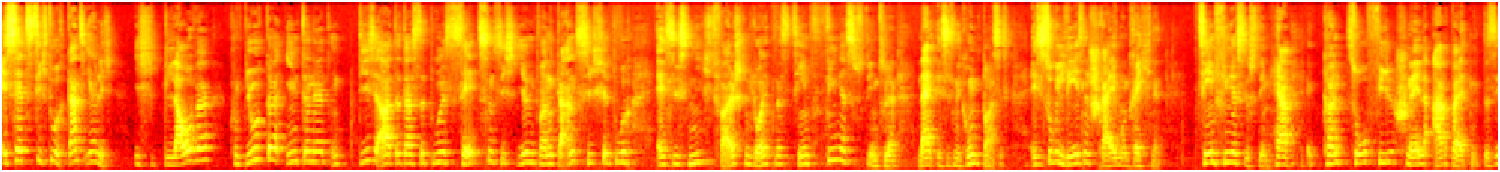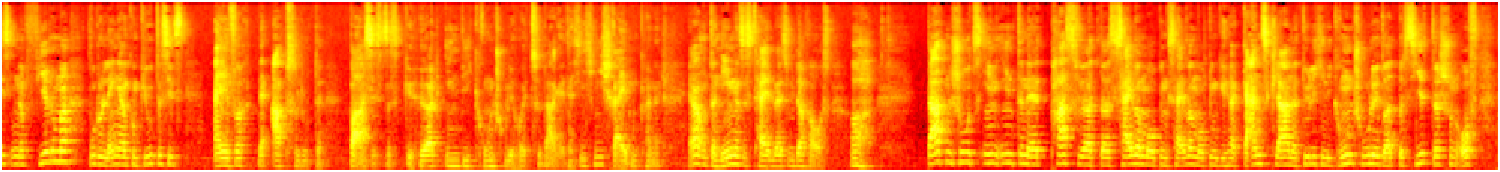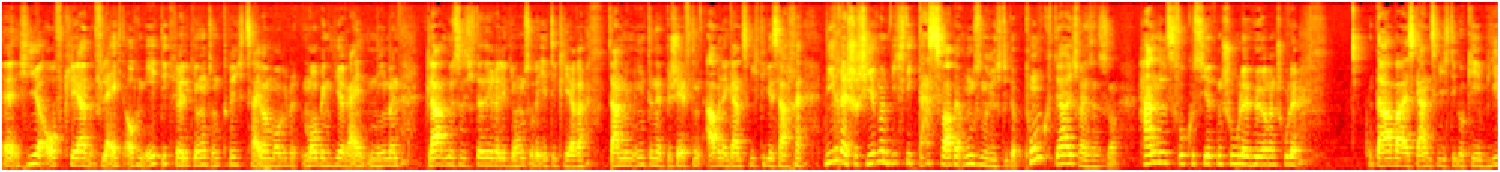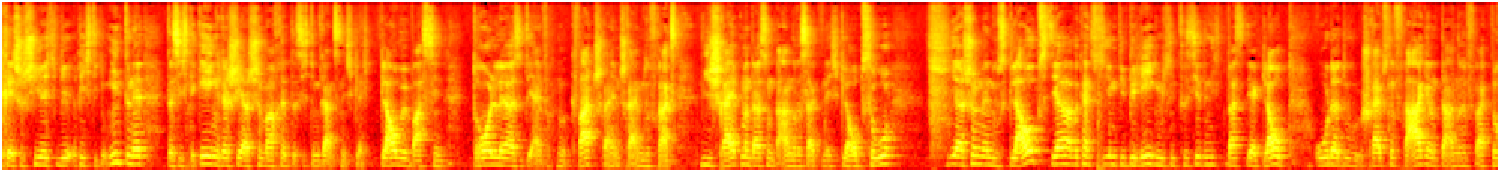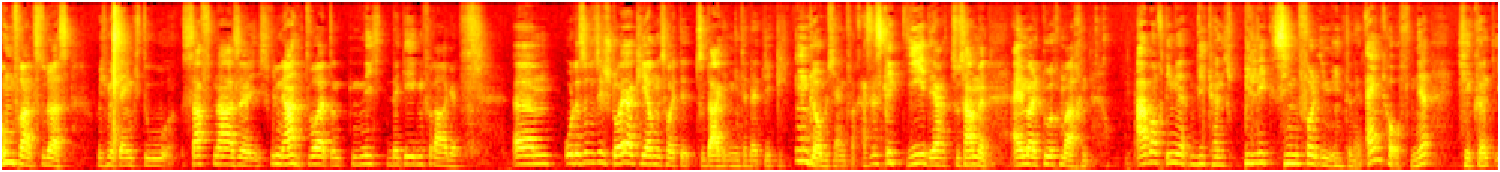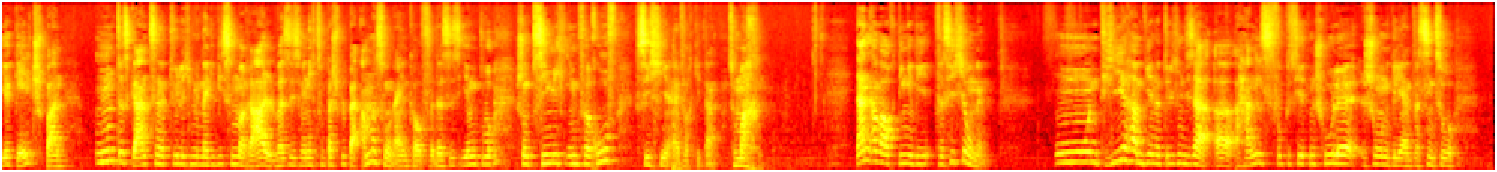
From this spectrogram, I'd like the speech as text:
Es setzt sich durch, ganz ehrlich. Ich glaube, Computer, Internet und diese Art der Tastatur setzen sich irgendwann ganz sicher durch. Es ist nicht falsch, den Leuten das Zehn-Fingersystem zu lernen. Nein, es ist eine Grundbasis. Es ist so wie Lesen, Schreiben und Rechnen. Zehn-Fingersystem. Herr, ihr könnt so viel schneller arbeiten. Das ist in einer Firma, wo du länger am Computer sitzt, einfach eine absolute Basis. Das gehört in die Grundschule heutzutage, dass ich nie schreiben können. Ja, und dann nehmen sie es teilweise wieder raus. Oh, Datenschutz im Internet, Passwörter, Cybermobbing. Cybermobbing gehört ganz klar natürlich in die Grundschule, dort passiert das schon oft. Äh, hier aufklären, vielleicht auch im Ethik, Religionsunterricht, Cybermobbing hier reinnehmen. Klar müssen sich da die Religions- oder Ethiklehrer dann mit dem Internet beschäftigen, aber eine ganz wichtige Sache. Wie recherchiert man wichtig? Das war bei uns ein richtiger Punkt. Ja, ich weiß nicht so. Handelsfokussierten Schule, höheren Schule da war es ganz wichtig, okay, wie recherchiere ich richtig im Internet, dass ich eine Gegenrecherche mache, dass ich dem Ganzen nicht gleich glaube, was sind Trolle, also die einfach nur Quatsch reinschreiben. Du fragst, wie schreibt man das und der andere sagt, ich glaube so. Ja, schon wenn du es glaubst, ja, aber kannst du es irgendwie belegen. Mich interessiert nicht, was der glaubt. Oder du schreibst eine Frage und der andere fragt, warum fragst du das? Wo ich mir denke, du Saftnase, ich will eine Antwort und nicht eine Gegenfrage. Ähm, oder so die Steuererklärung ist heutzutage im Internet wirklich unglaublich einfach. Also das kriegt jeder zusammen einmal durchmachen. Aber auch Dinge, wie kann ich billig, sinnvoll im Internet einkaufen. Ja? Hier könnt ihr Geld sparen. Und das Ganze natürlich mit einer gewissen Moral. Was ist, wenn ich zum Beispiel bei Amazon einkaufe? Das ist irgendwo schon ziemlich im Verruf, sich hier einfach Gedanken zu machen. Dann aber auch Dinge wie Versicherungen. Und hier haben wir natürlich in dieser äh, handelsfokussierten Schule schon gelernt, was sind so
